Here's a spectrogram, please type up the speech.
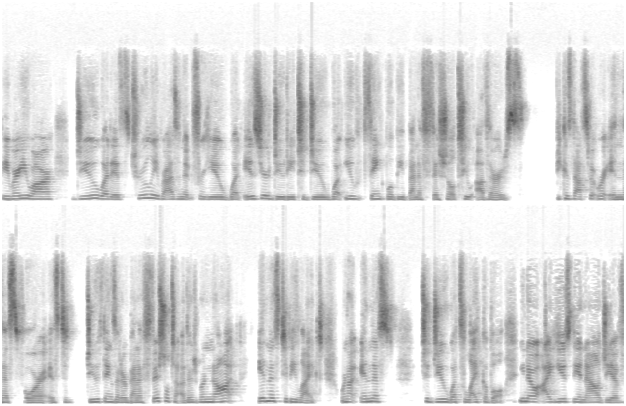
Be where you are. Do what is truly resonant for you. What is your duty to do? What you think will be beneficial to others because that's what we're in this for is to do things that are beneficial to others. We're not in this to be liked. We're not in this to do what's likable. You know, I use the analogy of,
